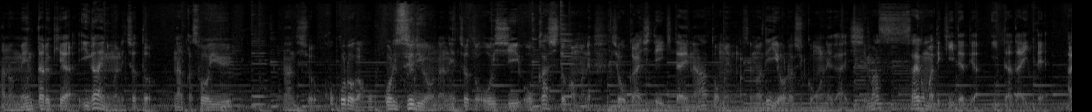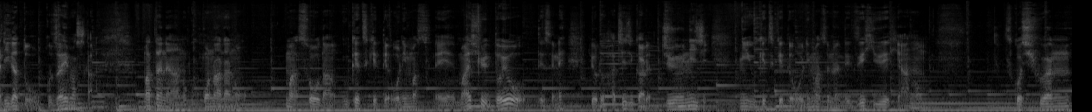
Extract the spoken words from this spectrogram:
あのメンタルケア以外にもねちょっとなんかそういうなんでしょう心がほっこりするようなねちょっと美味しいお菓子とかもね紹介していきたいなと思いますのでよろしくお願いします。最後まで聞いていただいてありがとうございました。またねあのここならのまあ、相談受け付けております、え毎週土曜ですね夜8時から12時に受け付けておりますのでぜひぜひあの少し不安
